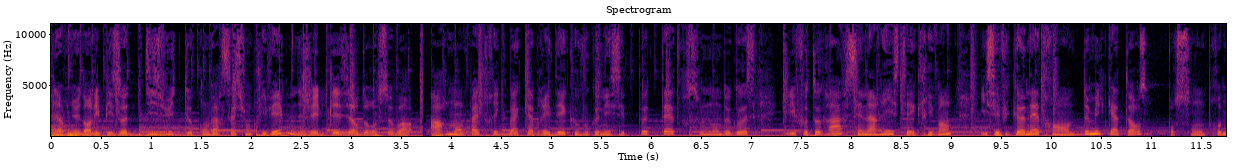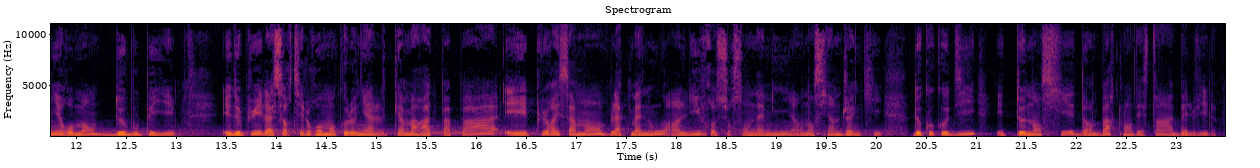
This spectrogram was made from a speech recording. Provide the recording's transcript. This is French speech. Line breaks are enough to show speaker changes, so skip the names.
Bienvenue dans l'épisode 18 de Conversation privée. J'ai le plaisir de recevoir Armand Patrick Bacabrédé, que vous connaissez peut-être sous le nom de Gosse. Il est photographe, scénariste et écrivain. Il s'est fait connaître en 2014 pour son premier roman, Debout payé. Et depuis, il a sorti le roman colonial Camarade Papa et plus récemment Black Manou, un livre sur son ami, un ancien junkie de Cocody et tenancier d'un bar clandestin à Belleville.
